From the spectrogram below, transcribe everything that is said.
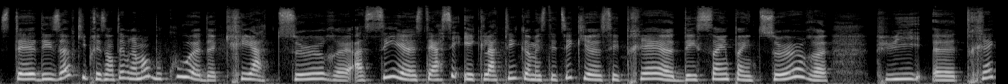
c'était des œuvres qui présentaient vraiment beaucoup euh, de créatures, euh, assez, c'était assez éclaté comme esthétique. C'est très dessin peinture, puis euh, très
